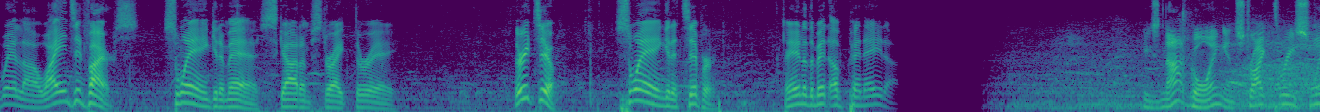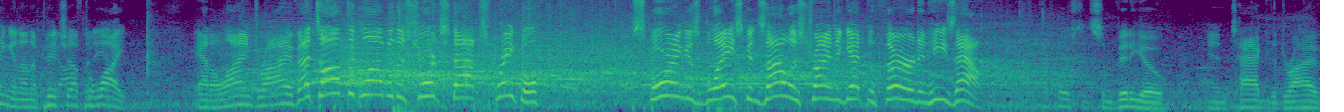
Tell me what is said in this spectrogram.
Brizuela winds and fires. Swing and a miss. Got him strike three. 3 2. Swing and a tipper. Into the mitt of Pineda. He's not going, and strike three swinging on a pitch up to White. And a line drive. That's off the glove of the shortstop, Sprinkle. Scoring is Blaise Gonzalez trying to get to third, and he's out. I posted some video and tagged the drive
